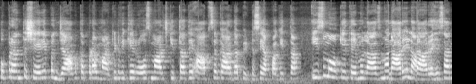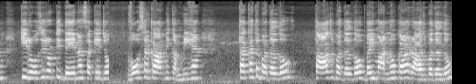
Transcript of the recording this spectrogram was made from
ਉਪਰੰਤ ਸ਼ੇਰੇ ਪੰਜਾਬ ਕੱਪੜਾ ਮਾਰਕੀਟ ਵਿਖੇ ਰੋਸ ਮਾਰਚ ਕੀਤਾ ਤੇ ਆਪ ਸਰਕਾਰ ਦਾ ਪਿੱਟ ਸਿਆਪਾ ਕੀਤਾ। ਇਸ ਮੌਕੇ ਤੇ ਮੁਲਾਜ਼ਮਾਂ ਨਾਰੇ ਲਾ ਰਹੇ ਸਨ ਕਿ ਰੋਜ਼ੀ ਰੋਟੀ ਦੇ ਨਾ ਸਕੇ ਜੋ ਉਹ ਸਰਕਾਰ ਨੇ ਕੰਮੀ ਹੈ। ਤਖਤ ਬਦਲ ਦੋ, ਤਾਜ ਬਦਲ ਦੋ, ਬੇਈਮਾਨੋ ਦਾ ਰਾਜ ਬਦਲ ਦੋ।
